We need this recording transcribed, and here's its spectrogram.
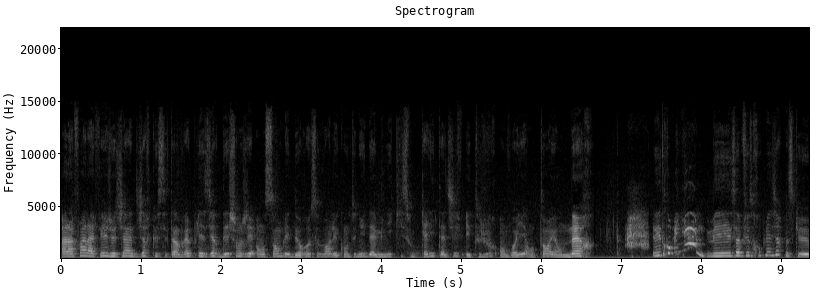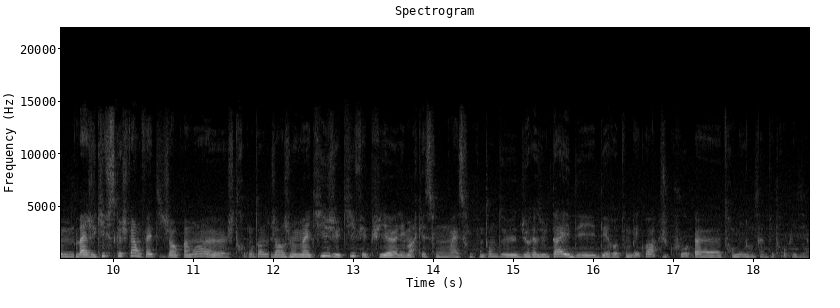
À la fin elle a fait je tiens à dire que c'est un vrai plaisir d'échanger ensemble et de recevoir les contenus d'Amélie qui sont qualitatifs et toujours envoyés en temps et en heure. Elle est trop mignonne Mais ça me fait trop plaisir parce que bah, je kiffe ce que je fais en fait. Genre vraiment, euh, je suis trop contente. Genre je me maquille, je kiffe et puis euh, les marques elles sont, elles sont contentes du résultat et des, retombées quoi. Du coup, euh, trop mignon, ça me fait trop plaisir.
